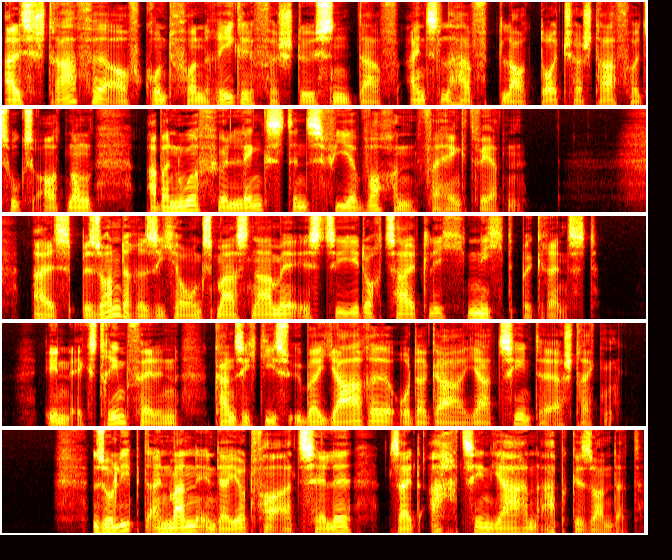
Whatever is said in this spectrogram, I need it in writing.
Als Strafe aufgrund von Regelverstößen darf Einzelhaft laut deutscher Strafvollzugsordnung aber nur für längstens vier Wochen verhängt werden. Als besondere Sicherungsmaßnahme ist sie jedoch zeitlich nicht begrenzt. In Extremfällen kann sich dies über Jahre oder gar Jahrzehnte erstrecken. So lebt ein Mann in der JVA Zelle seit 18 Jahren abgesondert.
